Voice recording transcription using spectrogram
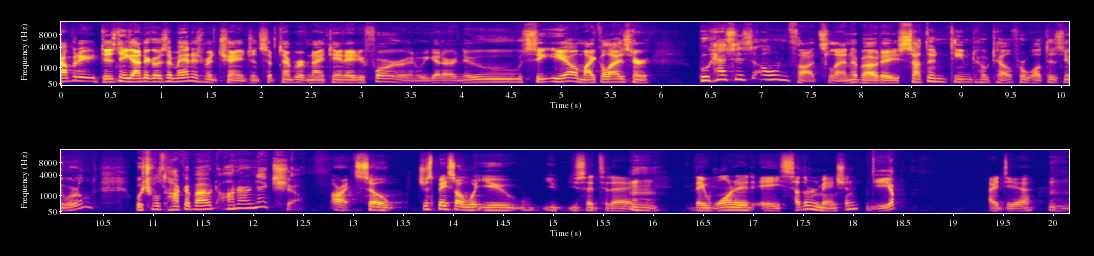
Company Disney undergoes a management change in September of 1984, and we get our new CEO, Michael Eisner, who has his own thoughts, Len, about a southern themed hotel for Walt Disney World, which we'll talk about on our next show. All right. So just based on what you you, you said today, Mm-hmm. they wanted a southern mansion Yep. idea Mm-hmm.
